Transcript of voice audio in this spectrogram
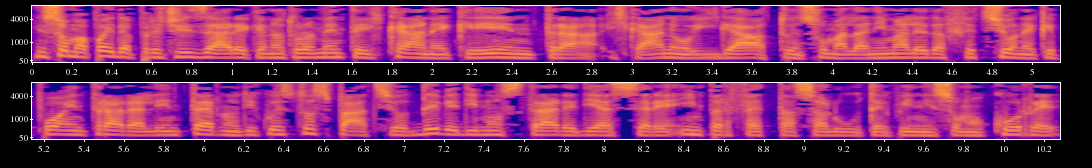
insomma poi da precisare che naturalmente il cane che entra, il cane o il gatto, insomma l'animale d'affezione che può entrare all'interno di questo spazio deve dimostrare di essere in perfetta salute, quindi insomma occorre eh,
